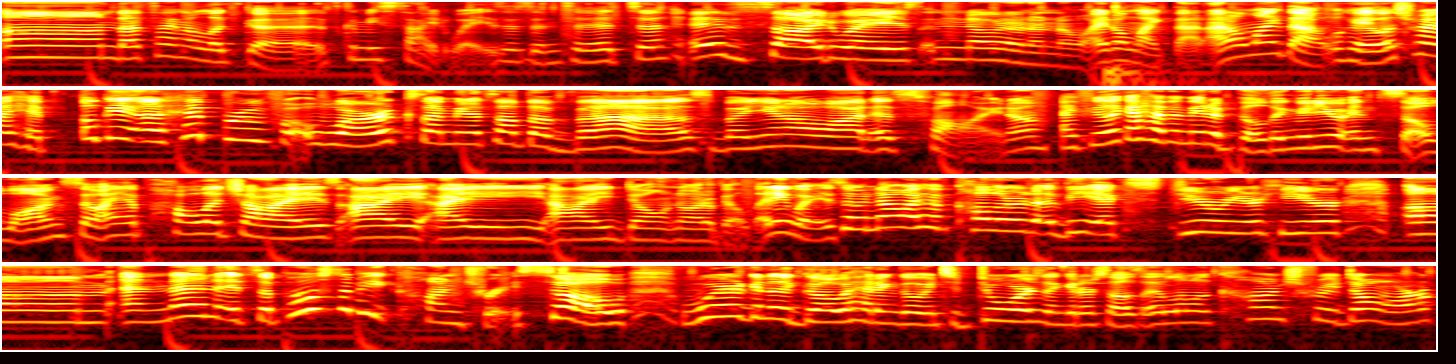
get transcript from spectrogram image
Um, that's not gonna look good. It's gonna be sideways, isn't it? It's sideways. No, no, no, no. I don't like that. I don't like that. Okay, let's try a hip. Okay, a hip roof works. I mean, it's not the best, but you know what? It's fine. I feel like I haven't made a building video in so long, so I apologize. I, I, I don't know how to build. Anyway, so now I have colored the exterior here. Um, and then it's supposed to be country. So we're gonna go ahead and go into doors and get ourselves a little country door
